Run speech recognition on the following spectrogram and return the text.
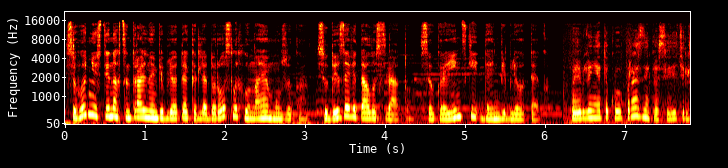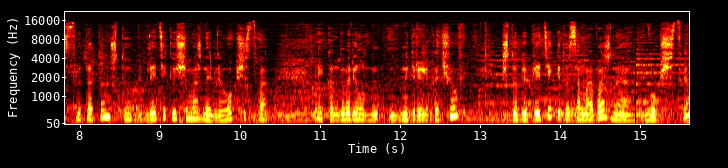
Сьогодні у стінах центральної бібліотеки для дорослих лунає музика. Сюди завітало свято Всеукраїнський день бібліотек. Появление такого праздника свидетельствует о том, что библиотеки очень важны для общества. И, как говорил Дмитрий Лихачев, что библиотека – это самое важное в обществе.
